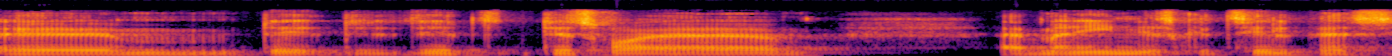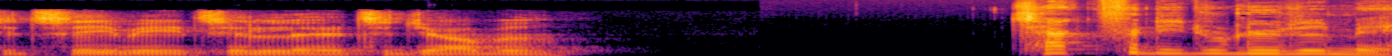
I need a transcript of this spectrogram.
Øh, det, det, det, det tror jeg, at man egentlig skal tilpasse sit CV til, øh, til jobbet. Tak fordi du lyttede med.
